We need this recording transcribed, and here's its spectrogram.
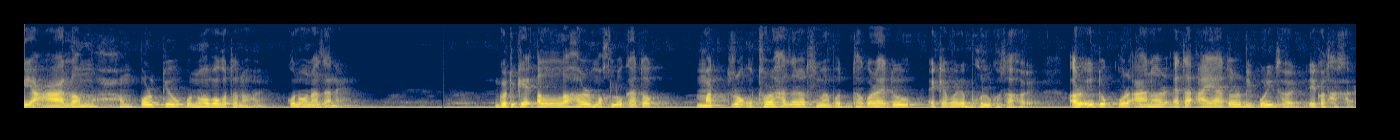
এই আলম সম্পৰ্কেও কোনো অৱগত নহয় কোনেও নাজানে। গতিকে আল্লাহৰ মখলুকাতক মাত্ৰ ওঠৰ হাজাৰত সীমাবদ্ধ কৰা এইটো একেবাৰে ভুল কথা হয়। আৰু এইটো কোৰআনৰ এটা আয়াতৰ বিপৰীত হয় এই কথাষাৰ।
